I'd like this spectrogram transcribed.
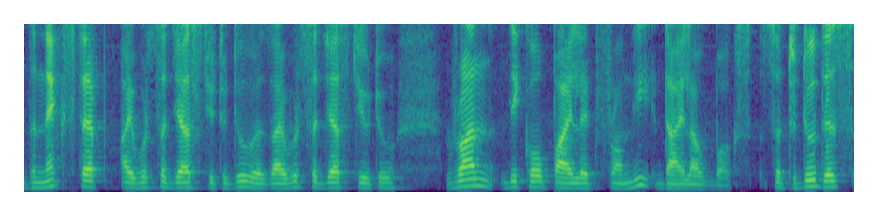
the next step i would suggest you to do is i would suggest you to run the copilot from the dialog box. So to do this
